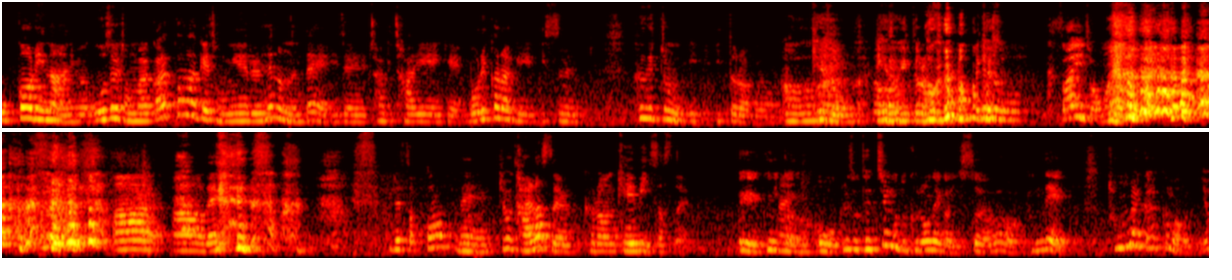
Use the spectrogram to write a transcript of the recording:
옷걸이나 아니면 옷을 정말 깔끔하게 정리를 해놓는데 이제 자기 자리에 이게 머리카락이 있으면 그게 좀 이- 있더라고요 아, 계속, 계속 있더라고요. 계속 쌓이죠. 아, 아, 네. 그랬었고, 네. 좀 달랐어요. 그런 갭이 있었어요. 예, 그니까 네. 어 그래서 제 친구도 그런 애가 있어요. 근데 정말 깔끔하거든요.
